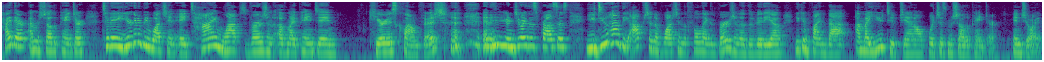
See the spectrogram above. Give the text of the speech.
Hi there, I'm Michelle the Painter. Today you're going to be watching a time-lapse version of my painting Curious Clownfish. and if you enjoy this process, you do have the option of watching the full-length version of the video. You can find that on my YouTube channel, which is Michelle the Painter. Enjoy.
